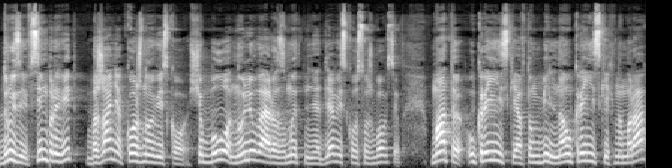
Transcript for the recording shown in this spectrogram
Друзі, всім привіт! Бажання кожного військового, щоб було нульове розмитнення для військовослужбовців, мати український автомобіль на українських номерах,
